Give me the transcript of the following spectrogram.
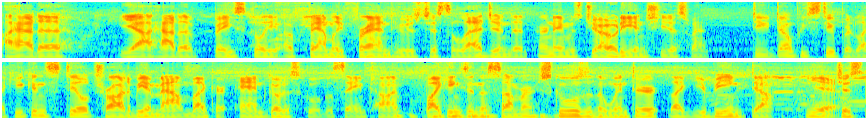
I had a yeah, I had a basically a family friend who was just a legend, and her name was Jody, and she just went. Dude, don't be stupid. Like you can still try to be a mountain biker and go to school at the same time. Biking's in the summer, school's in the winter. Like you're being dumb. Yeah. Just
